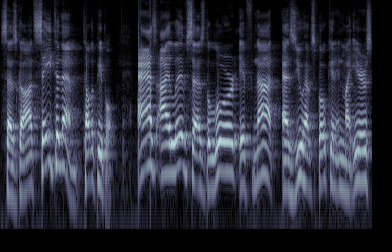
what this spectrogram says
says God, say to them, tell the people, as I live, says the Lord, if not as you have spoken in my ears,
